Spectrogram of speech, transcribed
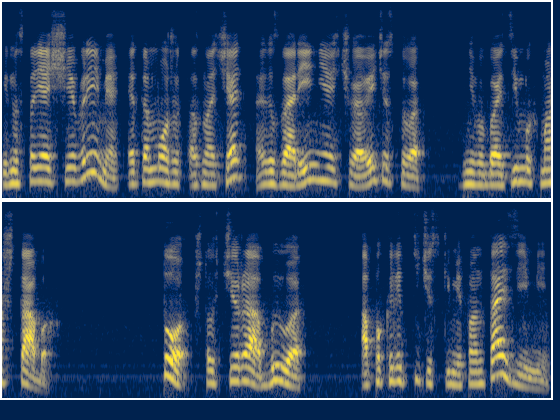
И в настоящее время это может означать разорение человечества в невообразимых масштабах. То, что вчера было апокалиптическими фантазиями,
